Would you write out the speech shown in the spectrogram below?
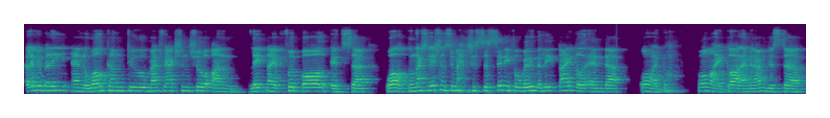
Hello, everybody, and welcome to Match Reaction Show on Late Night Football. It's uh, well, congratulations to Manchester City for winning the league title, and uh, oh my god, oh my god! I mean, I'm just uh,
